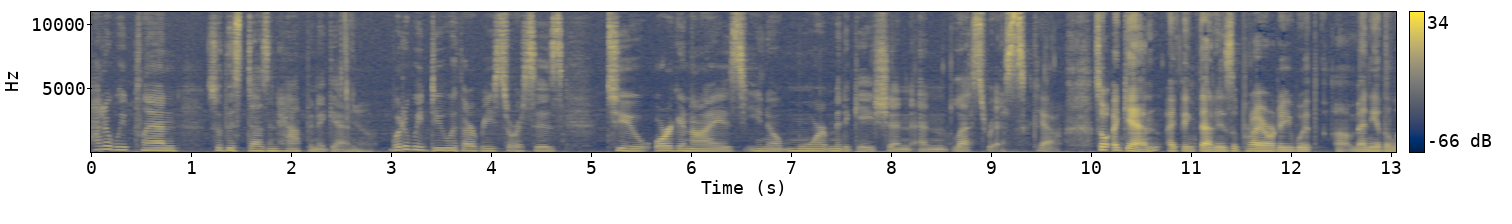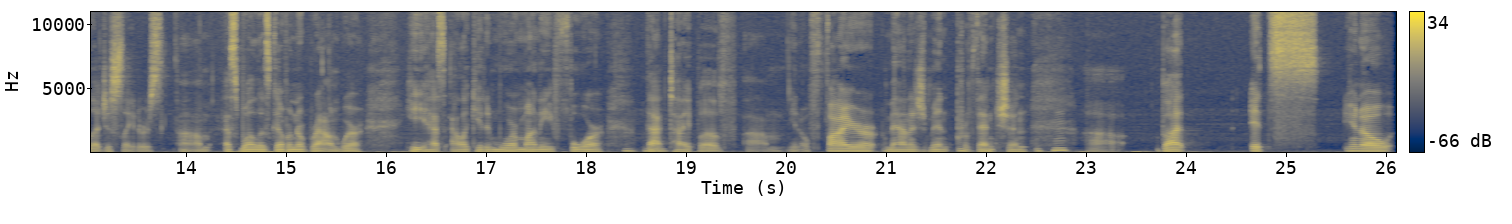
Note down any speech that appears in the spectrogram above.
how do we plan so this doesn't happen again? What do we do with our resources to organize, you know, more mitigation and less risk? Yeah. So again, I think that is a priority with uh, many of the legislators, um, as well as Governor Brown, where he has allocated more money for that type of, um, you know, fire management prevention. Uh, but it's, you know,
